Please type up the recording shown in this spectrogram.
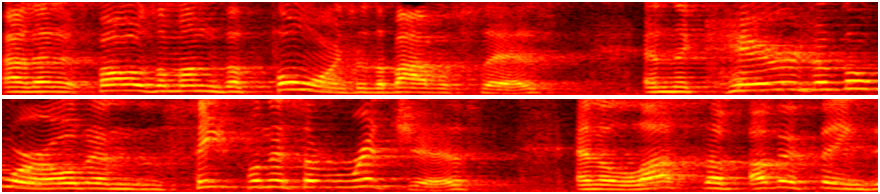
uh, that it falls among the thorns, as the Bible says, and the cares of the world and the deceitfulness of riches and the lust of other things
